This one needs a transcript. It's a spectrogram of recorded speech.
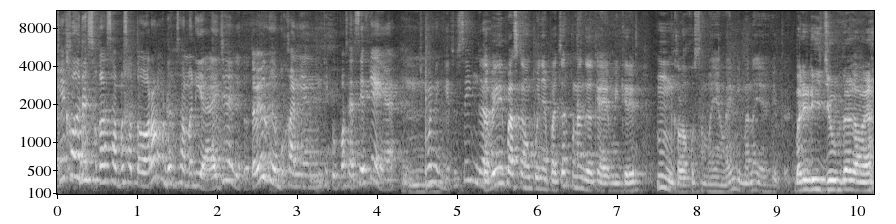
Kayak kalau udah suka sama satu orang udah sama dia aja gitu. Tapi udah bukan yang tipe posesifnya ya. Cuman yang gitu sih enggak. Tapi pas kamu punya pacar pernah gak kayak mikirin, hmm kalau aku sama yang lain gimana ya gitu? Baru di zoom dah kamera.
